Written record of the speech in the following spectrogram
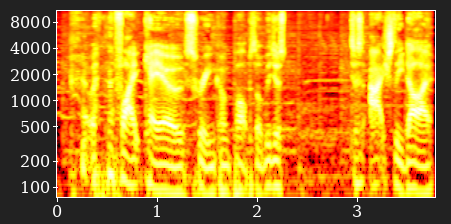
when the fight KO screen come pops up. They just just actually die.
